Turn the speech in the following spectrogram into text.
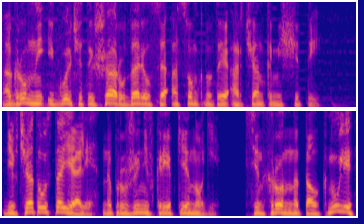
Огромный игольчатый шар ударился о сомкнутые арчанками щиты. Девчата устояли, напружинив крепкие ноги. Синхронно толкнули,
